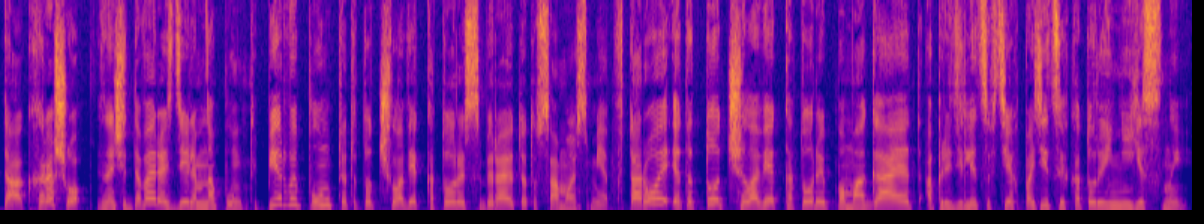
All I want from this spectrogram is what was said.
Так, хорошо. Значит, давай разделим на пункты. Первый пункт это тот человек, который собирает эту самую смету. Второй это тот человек, который помогает определиться в тех позициях, которые не ясны.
